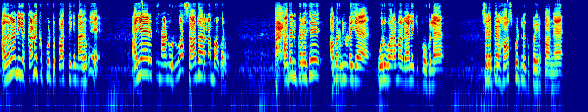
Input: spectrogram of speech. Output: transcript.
அதெல்லாம் நீங்க கணக்கு போட்டு பார்த்தீங்கன்னாகவே ஐயாயிரத்தி நானூறு சாதாரணமாக வரும். அதன் பிறகு அவர்களுடைய ஒரு வாரமாக வேலைக்கு போகல. சில பேர் ஹாஸ்பிட்டலுக்கு போயிருப்பாங்க.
